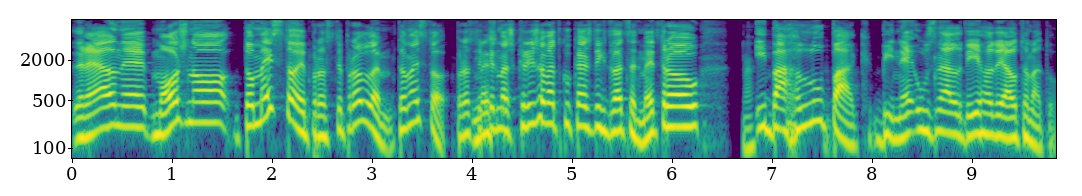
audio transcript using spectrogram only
reálne možno to mesto je proste problém. To mesto. Proste keď Mesto- máš kryžovatku každých 20 metrov, Ne. iba hlupák by neuznal výhody automatu.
